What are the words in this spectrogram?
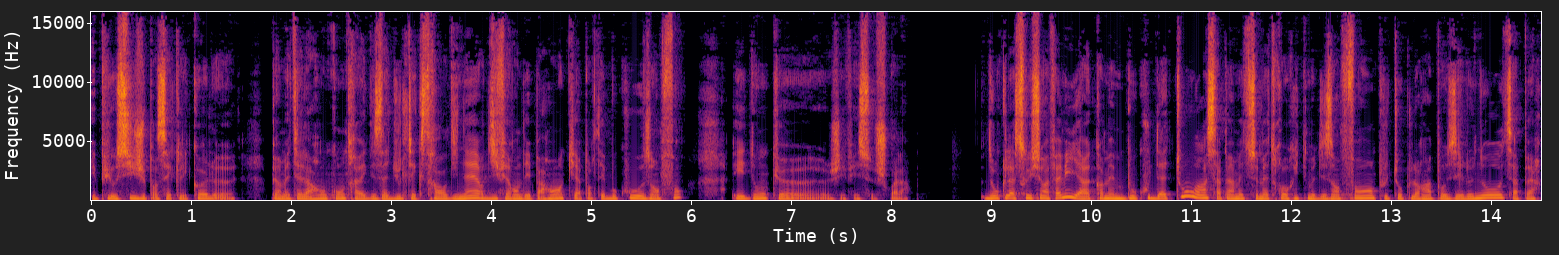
Et puis aussi, je pensais que l'école permettait la rencontre avec des adultes extraordinaires, différents des parents, qui apportaient beaucoup aux enfants. Et donc, j'ai fait ce choix-là. Donc l'instruction à famille, il y a quand même beaucoup d'atouts. Hein. Ça permet de se mettre au rythme des enfants plutôt que leur imposer le nôtre. Ça permet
